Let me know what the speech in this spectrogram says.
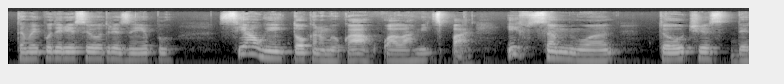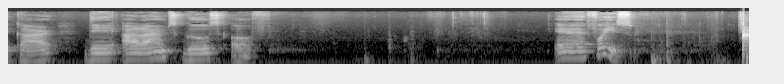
Também poderia ser outro exemplo: se alguém toca no meu carro, o alarme dispara. If someone touches the car, the alarm goes off. É, foi isso.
